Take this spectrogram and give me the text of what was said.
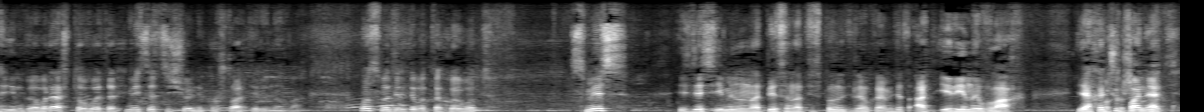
им говорят, что в этот месяц еще не прошла Теринова. Вот смотрите, вот такой вот смесь. И здесь именно написано от исполнительного комитета от Ирины Влах. Я хочу Покажи, понять.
